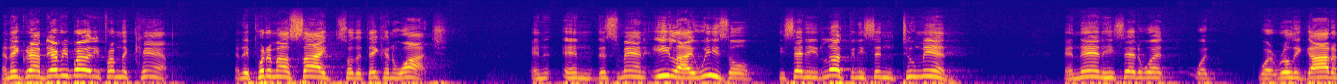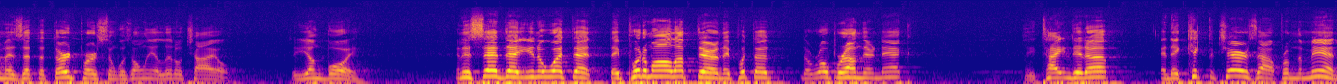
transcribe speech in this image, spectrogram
and they grabbed everybody from the camp. And they put him outside so that they can watch. And, and this man, Eli Wiesel, he said he looked and he said, two men. And then he said what, what, what really got him is that the third person was only a little child, a young boy. And it said that, you know what, that they put them all up there and they put the, the rope around their neck. They tightened it up and they kicked the chairs out from the men.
